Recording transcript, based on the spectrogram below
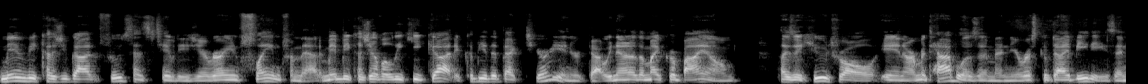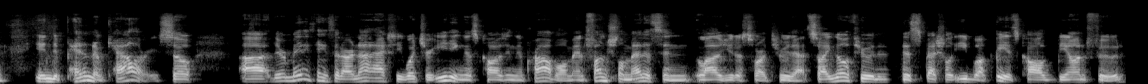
It may be because you've got food sensitivities. You're very inflamed from that. It may be because you have a leaky gut. It could be the bacteria in your gut. We now know the microbiome plays a huge role in our metabolism and your risk of diabetes and independent of calories. So uh, there are many things that are not actually what you're eating that's causing the problem, and functional medicine allows you to sort through that. So I go through this special ebook. It's called Beyond Food,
